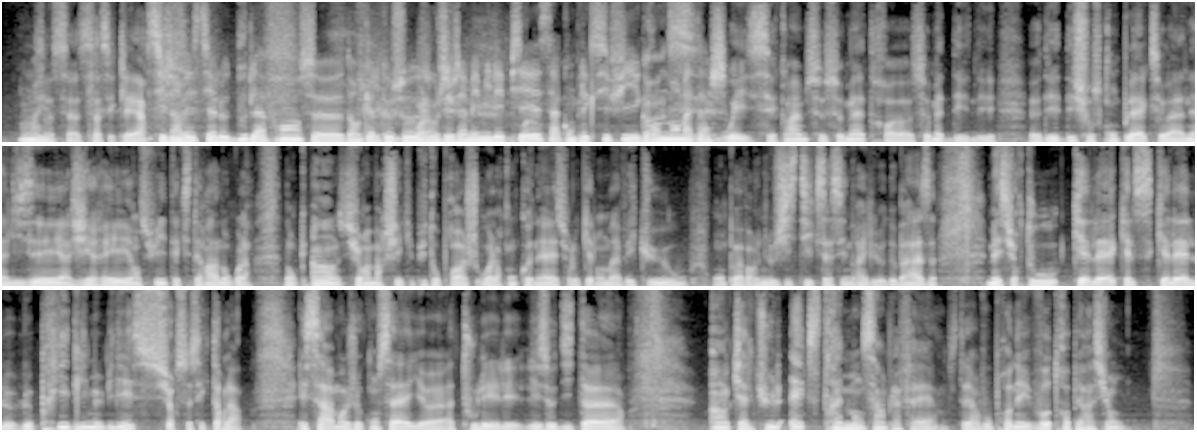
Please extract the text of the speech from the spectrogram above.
Ça, c'est clair. Si j'investis à l'autre bout de la France euh, dans quelque chose où j'ai jamais mis les pieds, ça complexifie bah, grandement ma tâche. Oui, c'est quand même se, se mettre, euh, se mettre des, des, des, des, choses complexes à analyser, à gérer ensuite, etc. Donc voilà. Donc un sur un marché qui est plutôt proche, ou alors qu'on connaît, sur lequel on a vécu, où on peut avoir une logistique, ça c'est une règle de base. Mais surtout, quel est, quel, quel est le, le prix de l'immobilier sur ce secteur secteur-là. Et ça, moi, je conseille euh, à tous les, auditeurs un calcul extrêmement simple à faire. C'est-à-dire, vous prenez votre opération,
